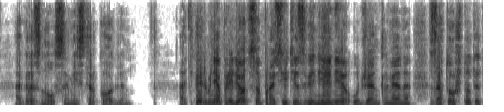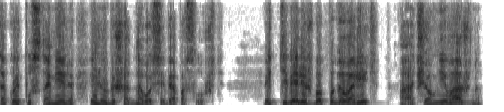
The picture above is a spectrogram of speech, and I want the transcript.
— огрызнулся мистер Кодлин. — А теперь мне придется просить извинения у джентльмена за то, что ты такой пустомеля и любишь одного себя послушать. Ведь тебе лишь бы поговорить, а о чем не важно.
